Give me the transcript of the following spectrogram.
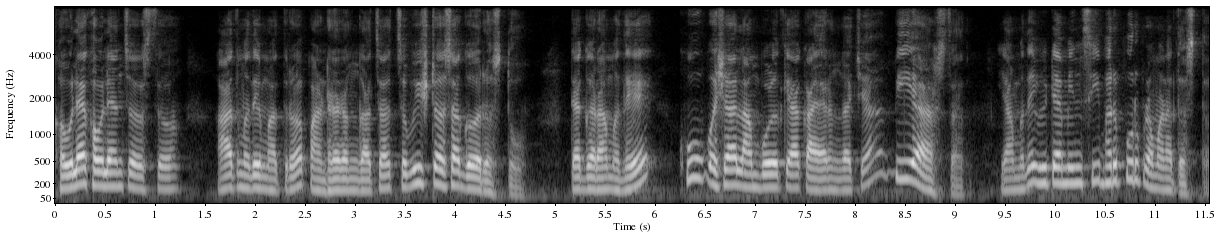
खवल्या खवल्यांचं असतं. आतमध्ये मात्र पांढऱ्या रंगाचा चविष्ट असा गर असतो. त्या गरामध्ये खूप अशा लांबोळक्या काळ्या रंगाच्या बिया असतात. यामध्ये व्हिटॅमिन सी भरपूर प्रमाणात असतं.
